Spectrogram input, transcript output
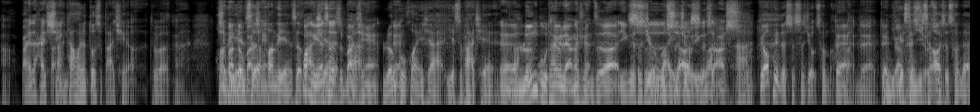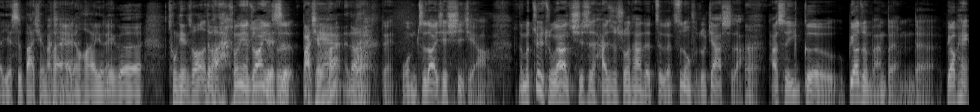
啊，白的还行。它好像都是八千啊，对吧？基本都八千，换个颜色，换个颜色是八千，轮毂换一下也是八千。呃，轮毂它有两个选择，一个是十九，一个是二十。标配的是十九寸嘛？对对对，你可以升级成二十寸的，也是八千块。然后还有那个充电桩，对吧？充电桩也是八千块，对吧？对，我们知道一些细节啊。那么最主要其实还是说它的这个自动辅助驾驶啊，它是一个标准版本的标配。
